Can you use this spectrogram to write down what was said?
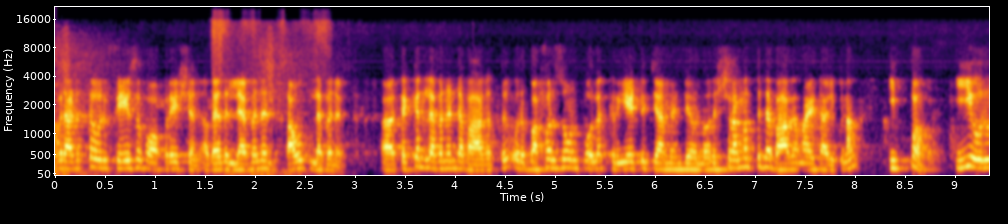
അവർ അടുത്ത ഒരു ഫേസ് ഓഫ് ഓപ്പറേഷൻ അതായത് ലെബനൻ സൗത്ത് ലെബനൻ തെക്കൻ ലെബനന്റെ ഭാഗത്ത് ഒരു ബഫർ സോൺ പോലെ ക്രിയേറ്റ് ചെയ്യാൻ വേണ്ടിയുള്ള ഒരു ശ്രമത്തിന്റെ ഭാഗമായിട്ടായിരിക്കണം ഇപ്പം ഈ ഒരു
